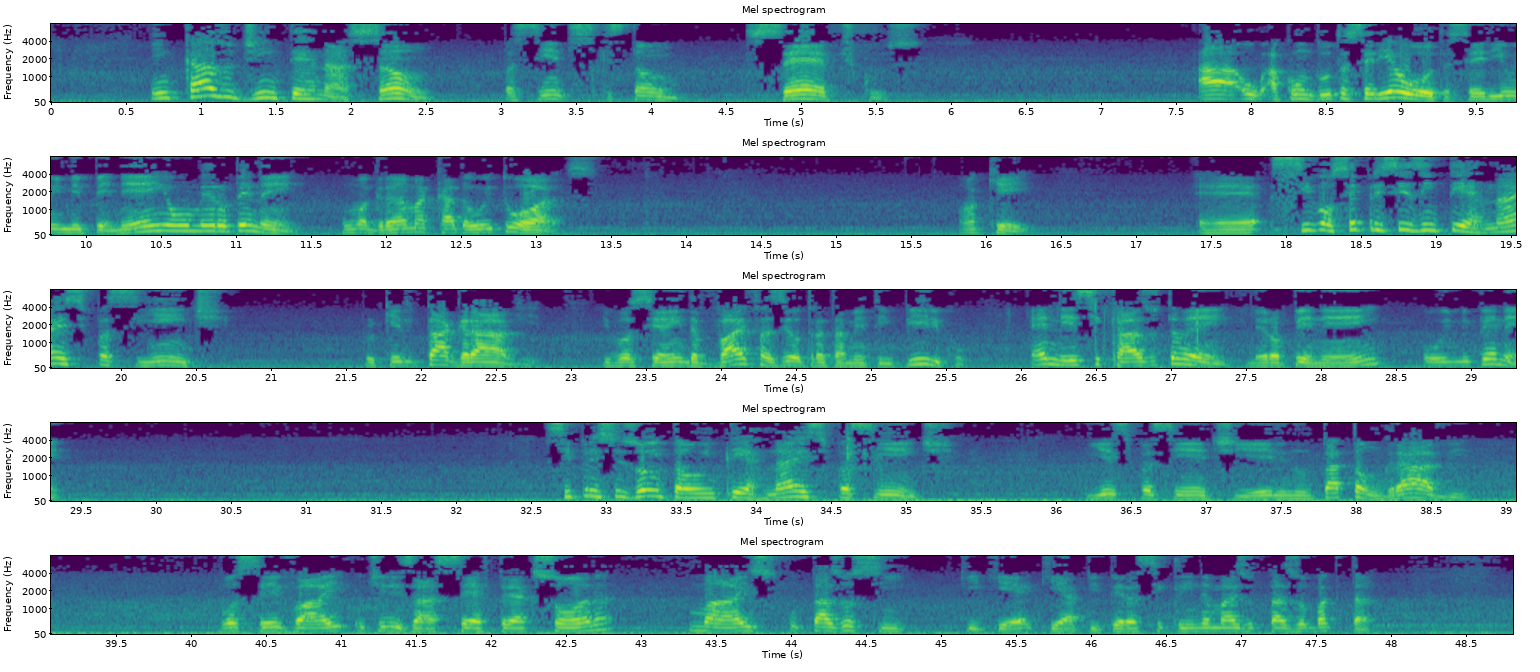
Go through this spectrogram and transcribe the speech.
Em caso de internação, pacientes que estão sépticos, a, a conduta seria outra, seria um imipenem ou um meropenem, uma grama a cada 8 horas. Ok. É, se você precisa internar esse paciente porque ele está grave e você ainda vai fazer o tratamento empírico, é nesse caso também, meropenem ou imipenem. Se precisou então internar esse paciente e esse paciente ele não está tão grave, você vai utilizar a ceftriaxona mais o tazocin, que, que, é, que é a piperaciclina mais o tazobactam.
